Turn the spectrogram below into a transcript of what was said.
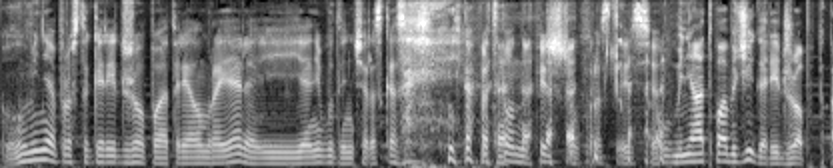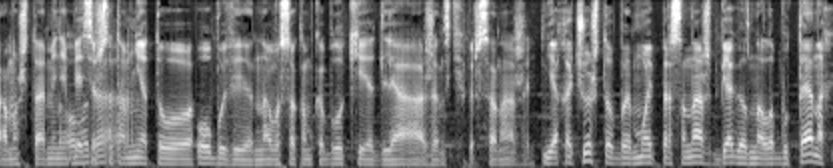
У меня просто горит жопа от Реалом Рояля, и я не буду ничего рассказывать. Я потом напишу просто и У все. меня от PUBG горит жопа, потому что меня О, бесит, да. что там нету обуви на высоком каблуке для женских персонажей. Я хочу, чтобы мой персонаж бегал на лабутенах,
